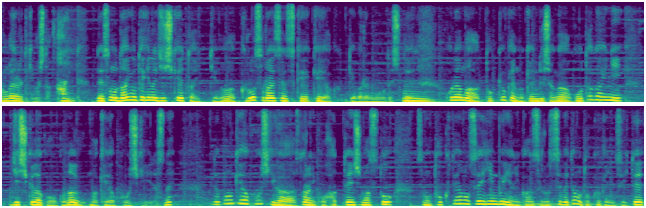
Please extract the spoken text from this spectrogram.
考えられてきました。はい。でその代表的な実施形態っていうのはクロスライセンス系契約と呼ばれるものでして、これはまあ特許権の権利者がお互いに実施許諾を行う、まあ、契約方式ですね。でこの契約方式がさらにこう発展しますとその特定の製品分野に関するすべての特許権について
